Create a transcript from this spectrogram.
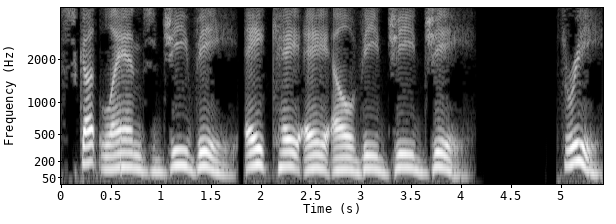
Schütte-Lanz GV aka LVGG 3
